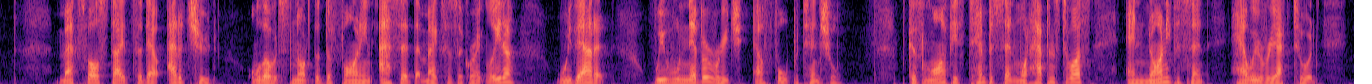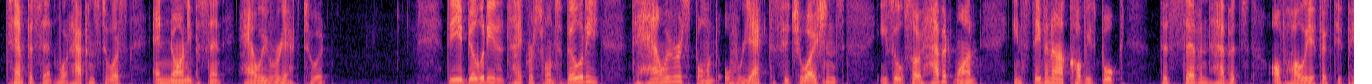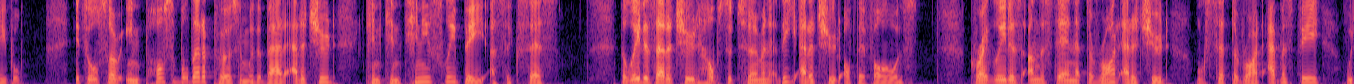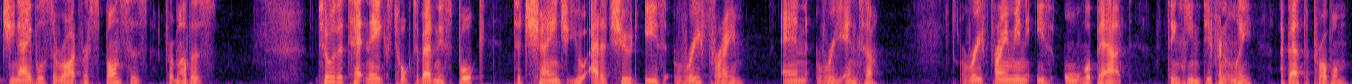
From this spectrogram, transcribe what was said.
Maxwell states that our attitude, although it's not the defining asset that makes us a great leader, without it, we will never reach our full potential. Because life is 10% what happens to us and 90% how we react to it. 10% what happens to us and 90% how we react to it. The ability to take responsibility to how we respond or react to situations is also habit one in Stephen R. Covey's book, The Seven Habits of Highly Effective People. It's also impossible that a person with a bad attitude can continuously be a success. The leader's attitude helps determine the attitude of their followers. Great leaders understand that the right attitude will set the right atmosphere, which enables the right responses from others. Two of the techniques talked about in this book to change your attitude is reframe and re enter. Reframing is all about thinking differently about the problem,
